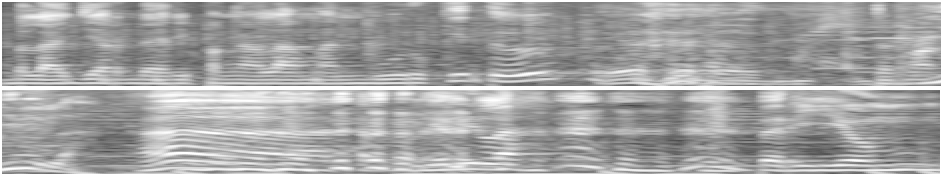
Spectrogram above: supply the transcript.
belajar dari pengalaman buruk itu Eh, terdiri lah. ah terdirilah. Imperium.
